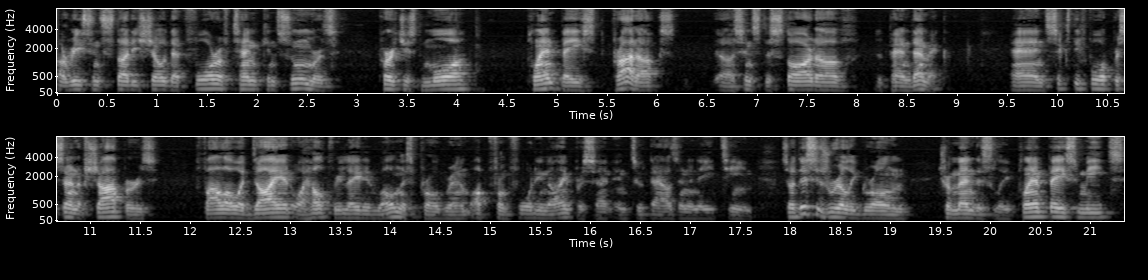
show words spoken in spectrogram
a recent study showed that four of 10 consumers purchased more plant based products uh, since the start of the pandemic. And 64% of shoppers follow a diet or health related wellness program, up from 49% in 2018. So this has really grown tremendously. Plant based meats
